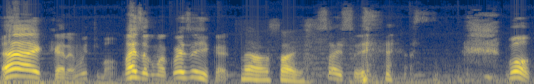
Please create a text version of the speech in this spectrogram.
Ai, cara, muito bom. Mais alguma coisa aí, Ricardo? Não, só isso. Só isso aí. Bom,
